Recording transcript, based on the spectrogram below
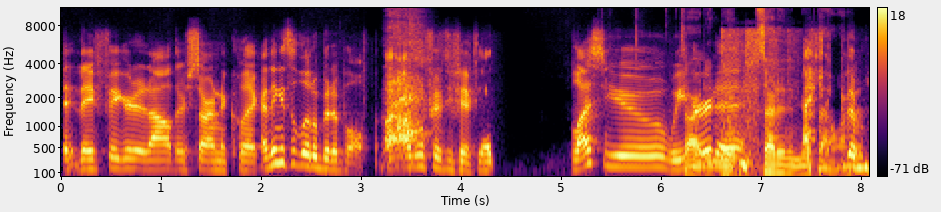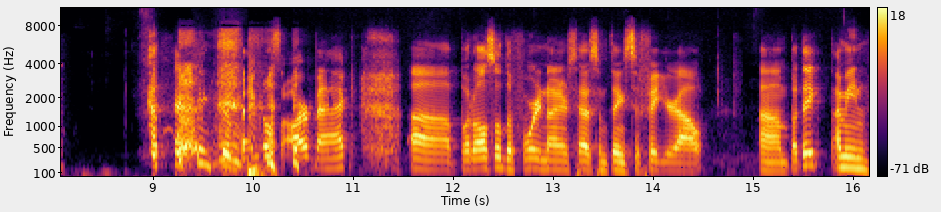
they- they figured it out. They're starting to click. I think it's a little bit of both. I- I'll go 50 50. Bless you. We Sorry, heard didn't it. mute- Sorry, I didn't I that think, one. the, I think the Bengals are back, uh, but also the 49ers have some things to figure out. Um, but they, I mean,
